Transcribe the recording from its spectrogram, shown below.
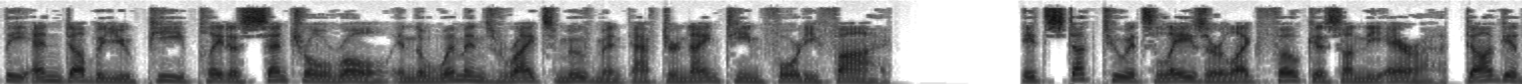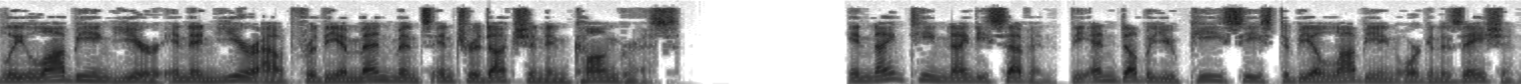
the NWP played a central role in the women's rights movement after 1945. It stuck to its laser-like focus on the era, doggedly lobbying year in and year out for the amendment's introduction in Congress. In 1997, the NWP ceased to be a lobbying organization.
